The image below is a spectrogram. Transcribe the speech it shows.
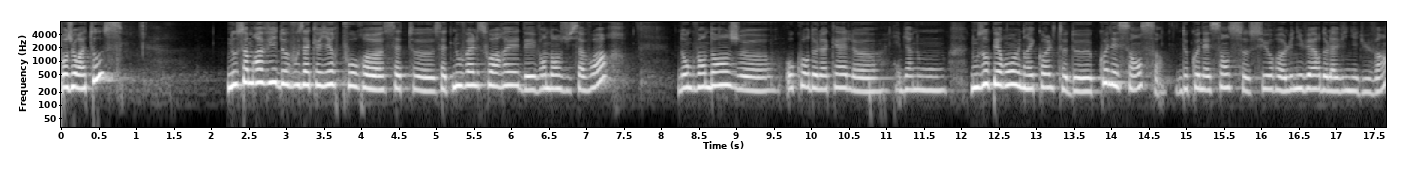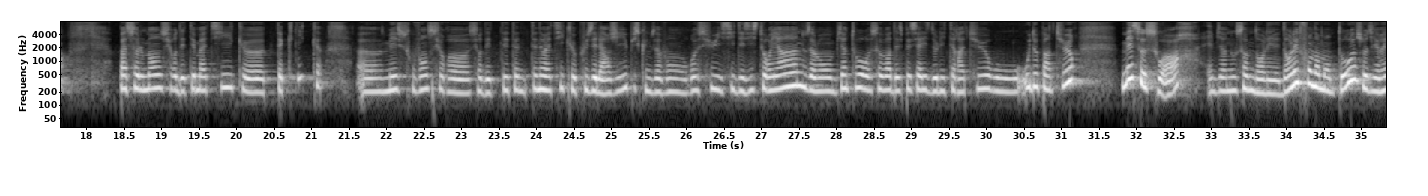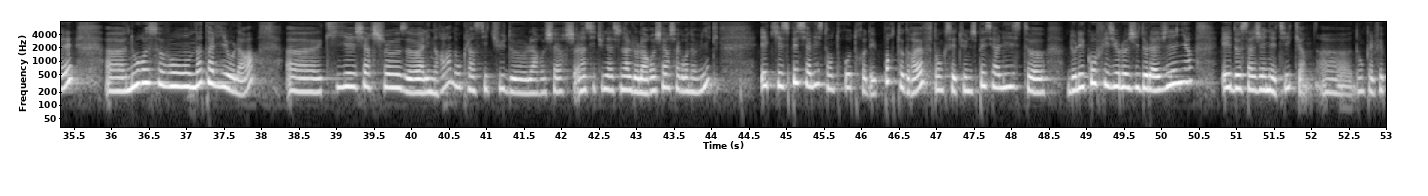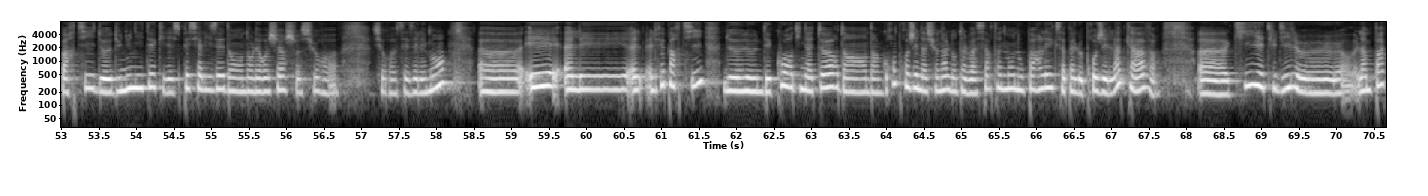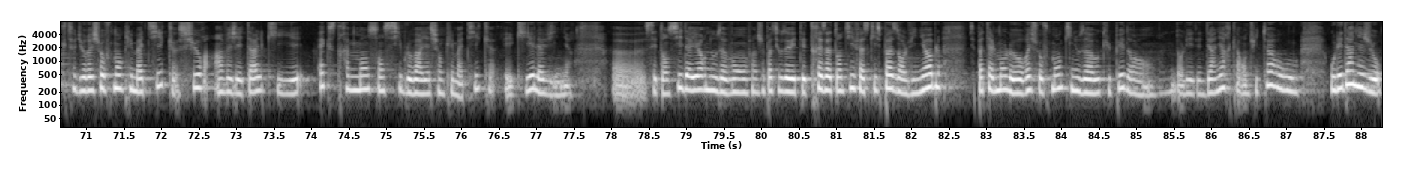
Bonjour à tous. Nous sommes ravis de vous accueillir pour euh, cette, euh, cette nouvelle soirée des Vendanges du Savoir. Donc vendange euh, au cours de laquelle eh bien, nous, nous opérons une récolte de connaissances, de connaissances sur l'univers de la vigne et du vin, pas seulement sur des thématiques techniques, mais souvent sur, sur des, thématiques plus élargies, puisque nous avons reçu ici des historiens, nous allons bientôt recevoir des spécialistes de littérature ou de peinture. Mais ce soir, eh bien, nous sommes dans les, dans les fondamentaux, je dirais. Euh, nous recevons Nathalie Ola, euh, qui est chercheuse à l'INRA, donc l'Institut national de la recherche agronomique, et qui est spécialiste entre autres des porte-greffes. Donc c'est une spécialiste euh, de l'écophysiologie de la vigne et de sa génétique. Euh, donc elle fait partie d'une unité qui est spécialisée dans, les recherches sur, euh, sur ces éléments. et elle, est, elle, fait partie des coordinateurs d'un grand projet national dont elle va certainement nous parler, qui s'appelle le projet La Cave, qui étudie l'impact du réchauffement climatique sur un végétal qui est extrêmement sensible aux variations climatiques et qui est la vigne. Euh, ces temps-ci, d'ailleurs, nous avons, enfin, je ne sais pas si vous avez été très attentif à ce qui se passe dans le vignoble, c'est pas tellement le réchauffement qui nous a occupés dans, les dernières 48 heures ou, les derniers jours.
